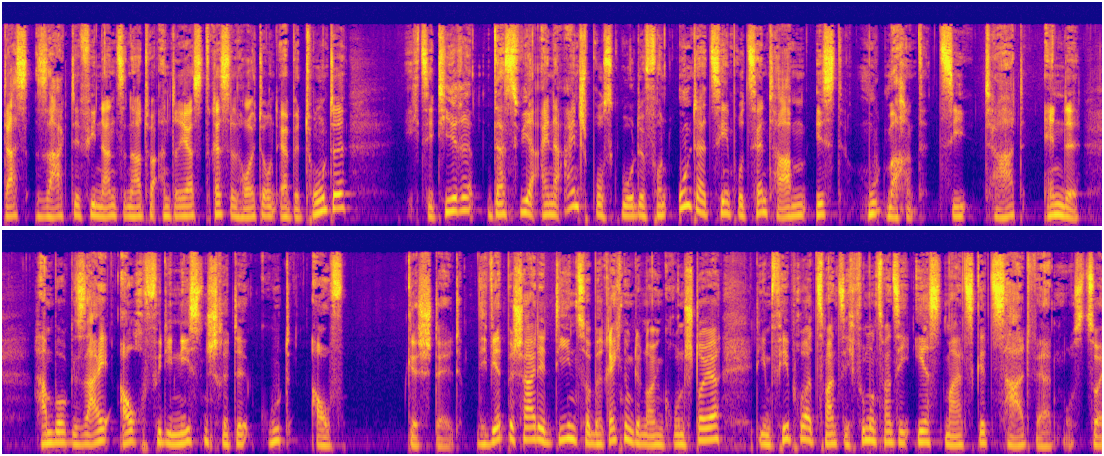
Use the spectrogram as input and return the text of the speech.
Das sagte Finanzsenator Andreas Dressel heute und er betonte, ich zitiere, dass wir eine Einspruchsquote von unter 10 Prozent haben, ist mutmachend. Zitat Ende. Hamburg sei auch für die nächsten Schritte gut aufgestellt. Die Wertbescheide dienen zur Berechnung der neuen Grundsteuer, die im Februar 2025 erstmals gezahlt werden muss. Zur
